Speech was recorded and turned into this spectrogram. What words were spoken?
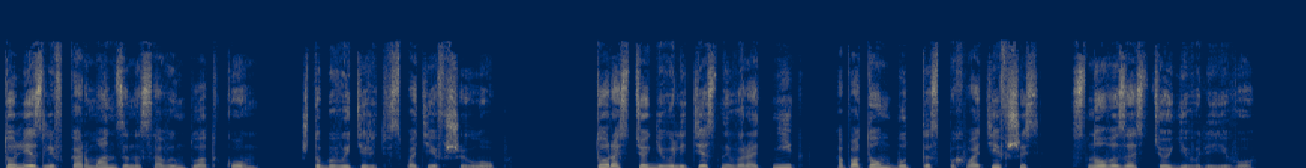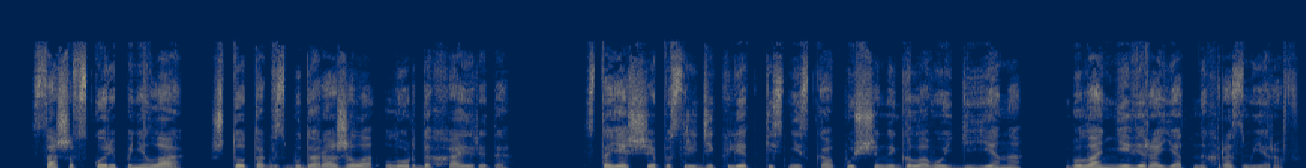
то лезли в карман за носовым платком, чтобы вытереть вспотевший лоб. То расстегивали тесный воротник, а потом, будто спохватившись, снова застегивали его. Саша вскоре поняла, что так взбудоражило лорда Хайрида. Стоящая посреди клетки с низко опущенной головой гиена была невероятных размеров.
